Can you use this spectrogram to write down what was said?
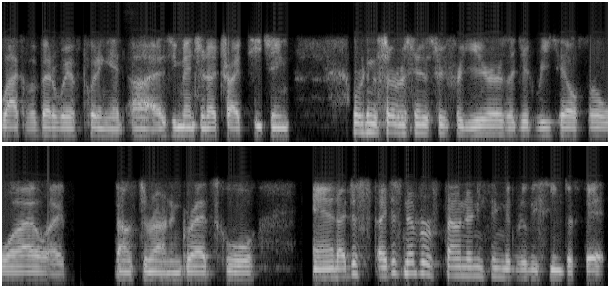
lack of a better way of putting it. Uh, as you mentioned, I tried teaching, worked in the service industry for years. I did retail for a while. I bounced around in grad school and I just I just never found anything that really seemed to fit.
